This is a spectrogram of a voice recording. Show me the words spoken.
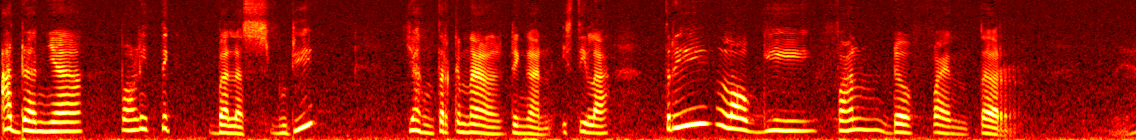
adanya politik balas budi yang terkenal dengan istilah trilogi van de Venter. Ya.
